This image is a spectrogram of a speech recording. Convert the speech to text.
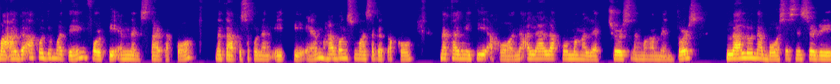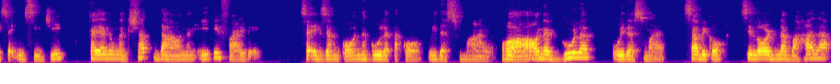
Maaga ako dumating, 4 p.m. nag-start ako, natapos ako ng 8 p.m. Habang sumasagot ako, nakangiti ako, naalala ko mga lectures ng mga mentors, lalo na boses ni Sir Ray sa ECG. Kaya nung nag-shutdown ng 85 sa exam ko, nagulat ako with a smile. Wow, nagulat with a smile. Sabi ko, si Lord na bahala,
